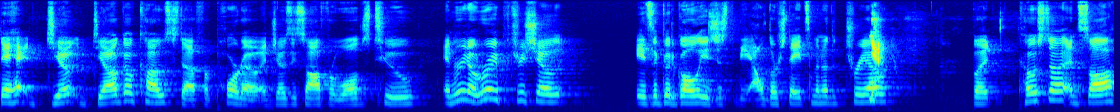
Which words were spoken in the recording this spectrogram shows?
they had Dio- Diogo Costa for Porto and José Sá for Wolves, two. And Reno Rui Patricio is a good goalie. He's just the elder statesman of the trio. Yeah. But Costa and Sá,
